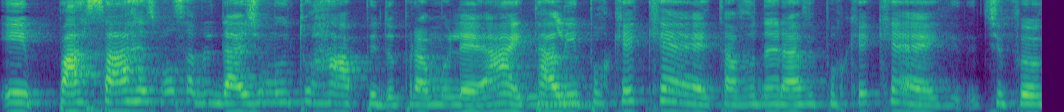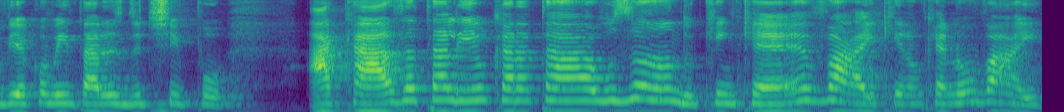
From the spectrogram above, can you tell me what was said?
e passar a responsabilidade muito rápido pra mulher. Ai, tá uhum. ali porque quer, tá vulnerável porque quer. Tipo, eu via comentários do tipo, a casa tá ali, o cara tá usando. Quem quer, vai. Quem não quer, não vai.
